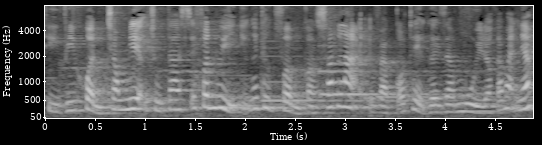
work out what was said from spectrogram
thì vi khuẩn trong miệng chúng ta sẽ phân hủy những cái thực phẩm còn sót lại và có thể gây ra mùi đó các bạn nhé.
